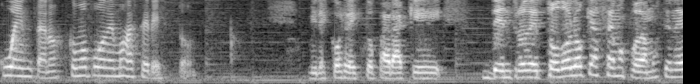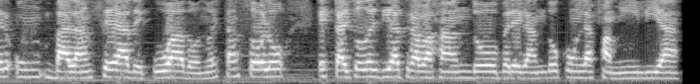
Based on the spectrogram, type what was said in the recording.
Cuéntanos, ¿cómo podemos hacer esto? Mire, es correcto, para que dentro de todo lo que hacemos podamos tener un balance adecuado. No es tan solo estar todo el día trabajando, bregando con la familia,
